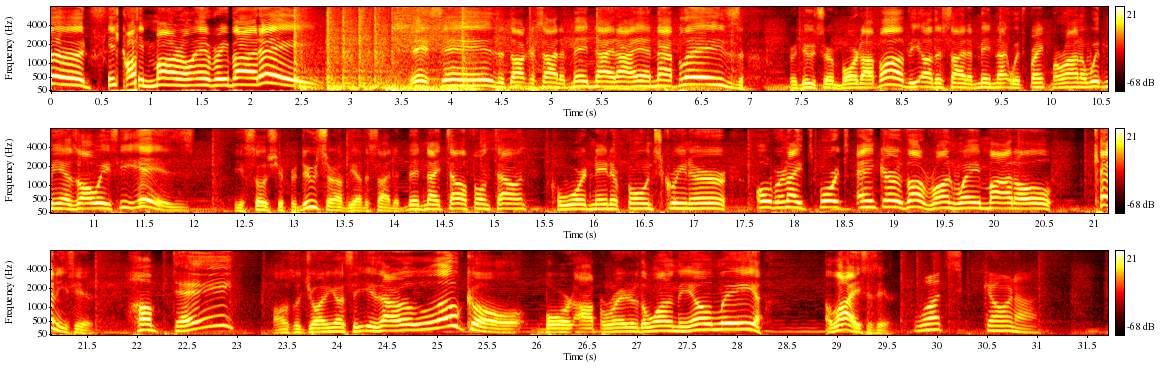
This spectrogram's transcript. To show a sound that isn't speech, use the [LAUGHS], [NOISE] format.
Good fucking morrow, everybody. This is the darker side of midnight. I am Matt Blaze, producer and board op of the other side of midnight with Frank Morano. With me, as always, he is the associate producer of the other side of midnight, telephone talent, coordinator, phone screener, overnight sports anchor, the runway model. Kenny's here. Hump Day? Also joining us, he is our local board operator, the one and the only. Elias is here. What's going on?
